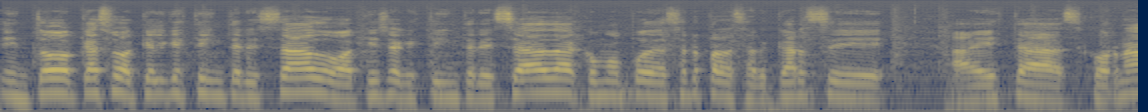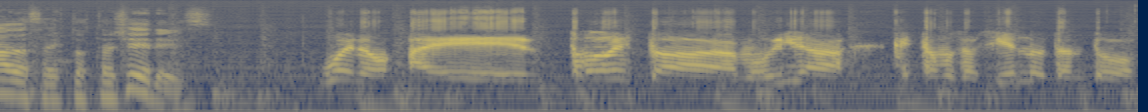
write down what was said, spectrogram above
en todo caso, aquel que esté interesado o aquella que esté interesada, ¿cómo puede hacer para acercarse a estas jornadas, a estos talleres? Bueno, eh, toda esta movida que estamos haciendo, tanto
